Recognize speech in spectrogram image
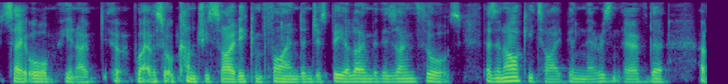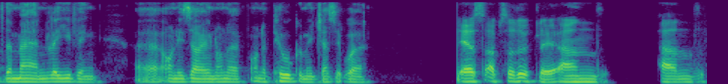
say, or you know, whatever sort of countryside he can find, and just be alone with his own thoughts. There's an archetype in there, isn't there, of the of the man leaving uh, on his own on a on a pilgrimage, as it were. Yes, absolutely, and and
